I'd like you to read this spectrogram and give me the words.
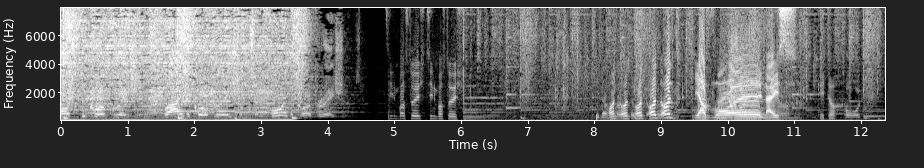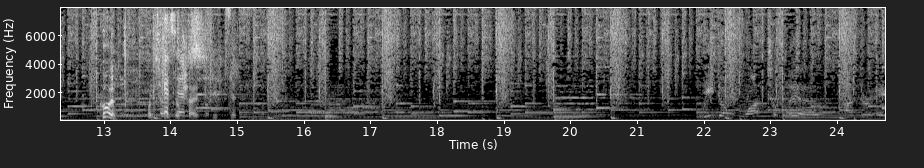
of the corporations, by the corporations and for the corporations. Zieh den Boss durch, zieh den Boss durch. Und, und, und, und, und! Jawohl, nice. Geht doch. Cool. Und ich so scheiße. We don't want to live under a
